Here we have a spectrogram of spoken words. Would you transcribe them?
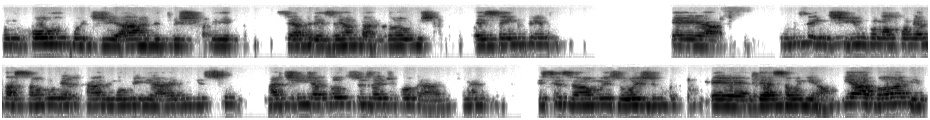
um corpo de árbitros que se apresenta a campus, é sempre é, um incentivo, uma fomentação do mercado imobiliário, e isso atinge a todos os advogados. Né? Precisamos hoje é, dessa união. E a ABAME,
